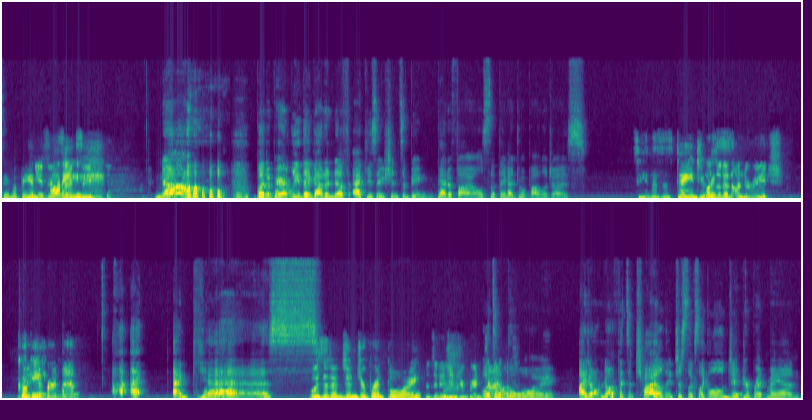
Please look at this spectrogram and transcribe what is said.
They were being Is it funny. sexy? no! but apparently they got enough accusations of being pedophiles that they had to apologize. See, this is dangerous. Was it an underage cookie? gingerbread man? I, I, I guess. Was it a gingerbread boy? Was it a gingerbread Well, it's a boy. I don't know if it's a child. It just looks like a little gingerbread man.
